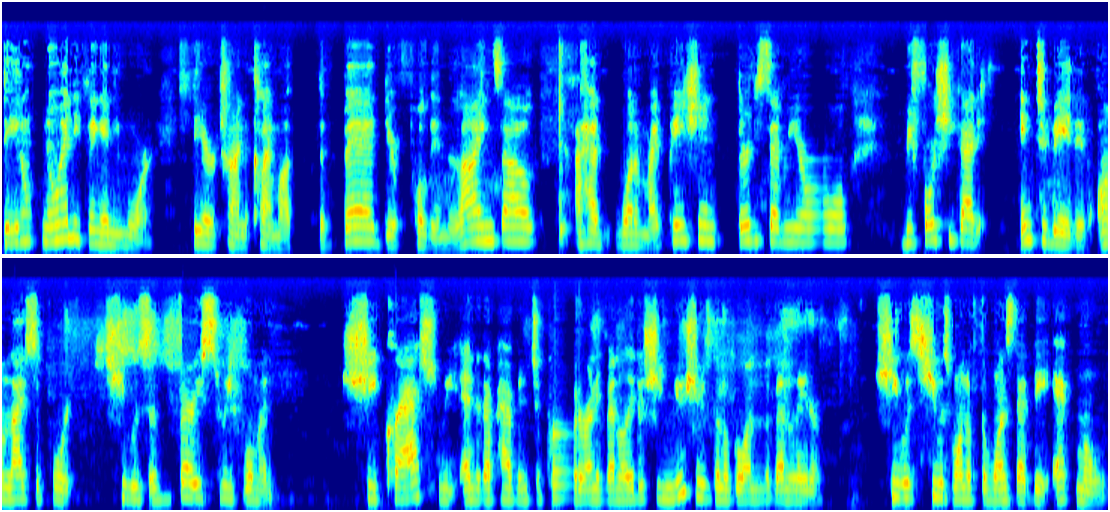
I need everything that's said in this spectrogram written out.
They don't know anything anymore. They're trying to climb out the bed, they're pulling lines out. I had one of my patient, 37 year old, before she got intubated on life support, she was a very sweet woman. She crashed. We ended up having to put her on a ventilator. She knew she was going to go on the ventilator. She was she was one of the ones that they ECMOed.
